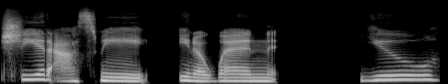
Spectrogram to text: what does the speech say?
she had asked me, you know, when you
